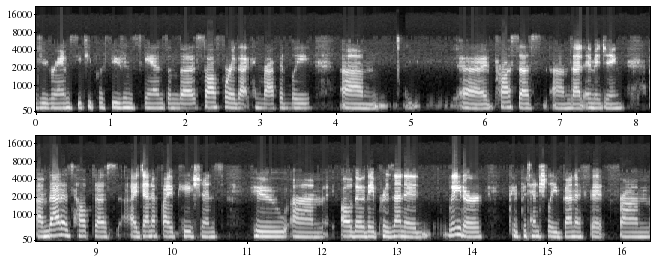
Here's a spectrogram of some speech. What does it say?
angiograms, CT perfusion scans, and the software that can rapidly um, uh, process um, that imaging. Um, that has helped us identify patients who, although they presented later, could potentially benefit from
